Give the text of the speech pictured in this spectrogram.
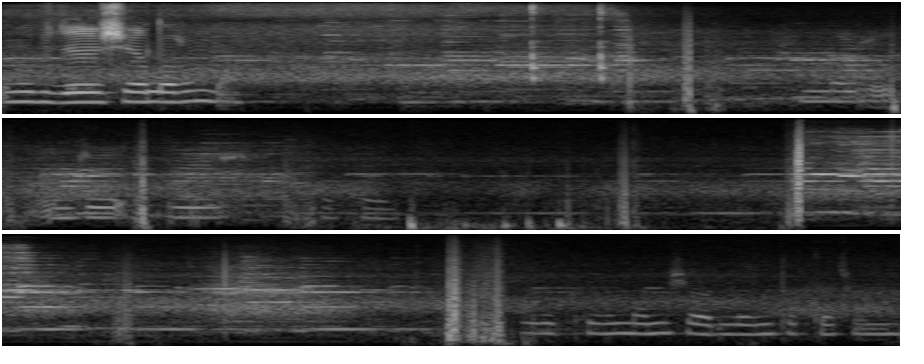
Ama güzel eşyalarım var. Bunları önce bir bakalım. Kırılmamış hallerini takacağım.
